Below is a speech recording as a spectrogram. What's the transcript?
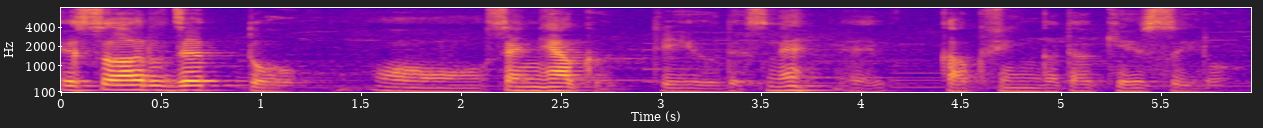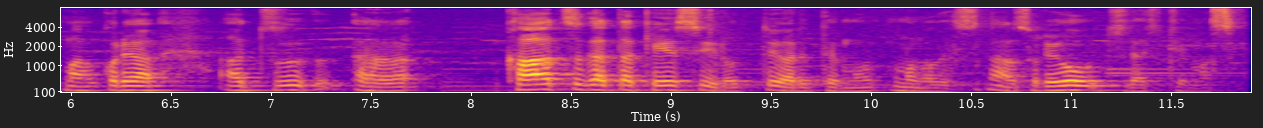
SRZ1200 っていうですね革新型軽水炉、まあ、これは圧加圧型軽水炉と言われているものですがそれを打ち出しています。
